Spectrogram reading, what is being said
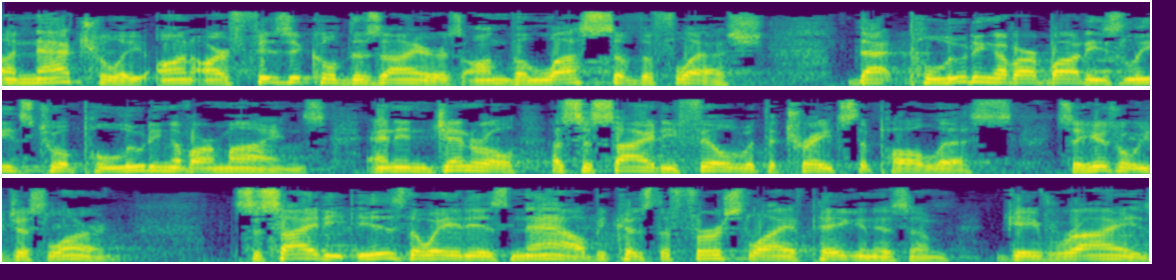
unnaturally on our physical desires, on the lusts of the flesh, that polluting of our bodies leads to a polluting of our minds, and in general, a society filled with the traits that Paul lists. So here's what we just learned. Society is the way it is now because the first lie of paganism gave rise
